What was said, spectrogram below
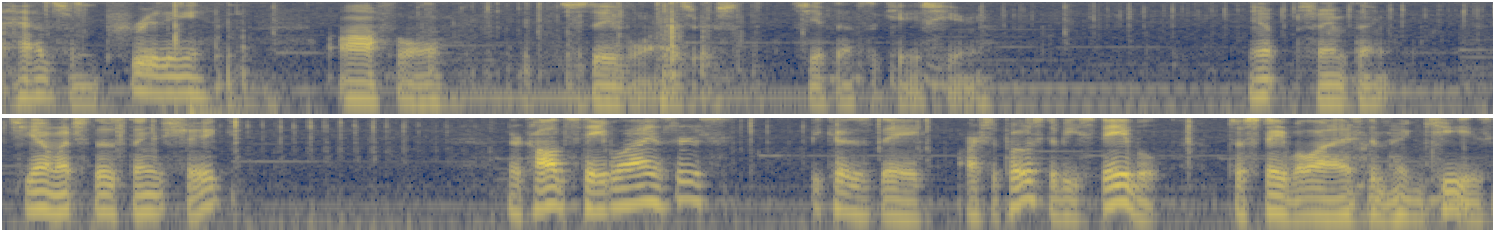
had some pretty awful stabilizers. Let's see if that's the case here. Yep, same thing. See how much those things shake? They're called stabilizers because they are supposed to be stable to stabilize the big keys.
